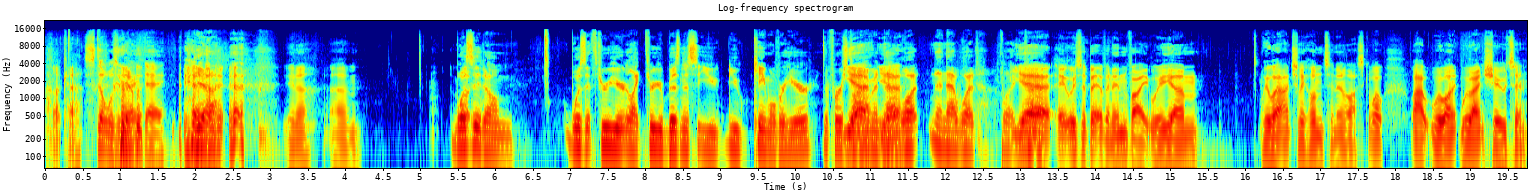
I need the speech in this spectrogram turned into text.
I don't care. Still was a great day. yeah. You know. Um, Was But- it um was it through your like through your business that you you came over here the first Yeah, time and yeah. that what and that what like yeah, kinda- it was a bit of an invite. We um, we weren't actually hunting in Alaska. Well, uh, we weren't we weren't shooting.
